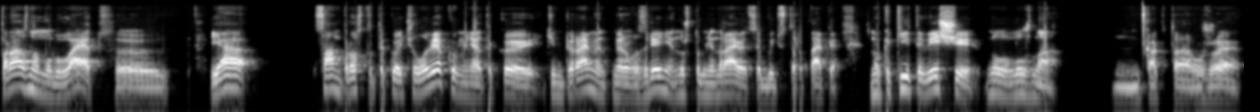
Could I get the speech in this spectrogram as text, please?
По-разному бывает. Э, я сам просто такой человек, у меня такой темперамент, мировоззрение, ну, что мне нравится быть в стартапе. Но какие-то вещи, ну, нужно как-то уже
